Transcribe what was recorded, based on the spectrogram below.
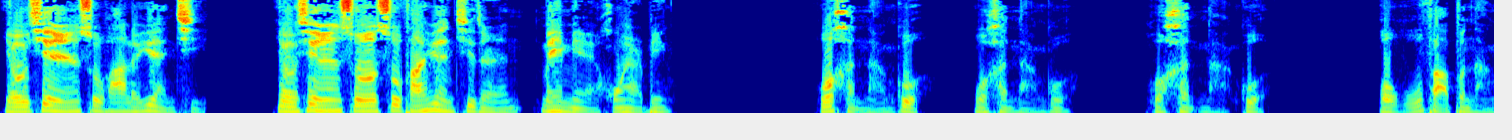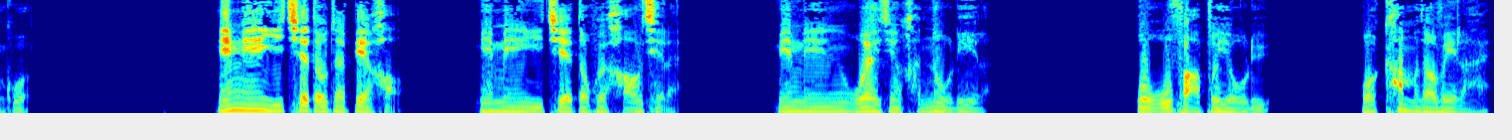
有些人抒发了怨气，有些人说抒发怨气的人没免红眼病。我很难过，我很难过，我很难过，我无法不难过。明明一切都在变好，明明一切都会好起来，明明我已经很努力了，我无法不忧虑，我看不到未来。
